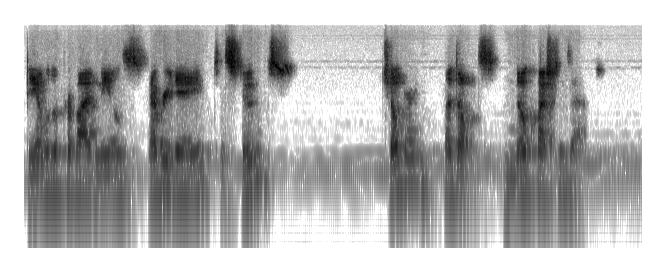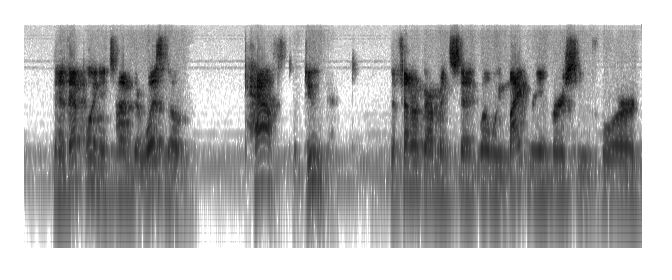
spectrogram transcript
be able to provide meals every day to students, children, adults, no questions asked. And at that point in time, there was no path to do that. The federal government said, well, we might reimburse you for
